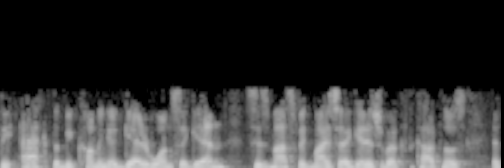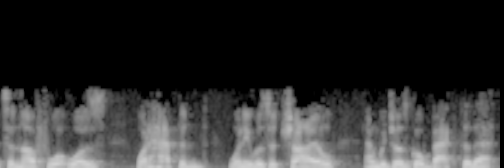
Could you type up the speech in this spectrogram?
the act of becoming a ger once again. Says masvik maisa gerus it's enough what was what happened when he was a child, and we just go back to that.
